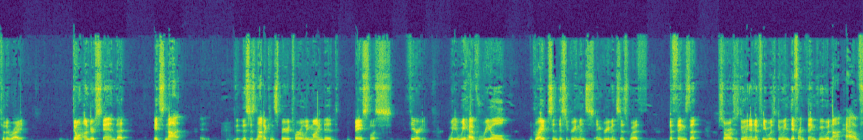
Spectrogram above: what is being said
to the right don't understand that it's not this is not a conspiratorially minded baseless theory we, we have real gripes and disagreements and grievances with the things that soros is doing and if he was doing different things we would not have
